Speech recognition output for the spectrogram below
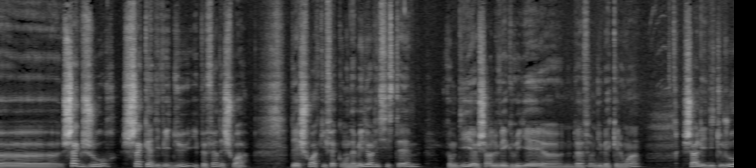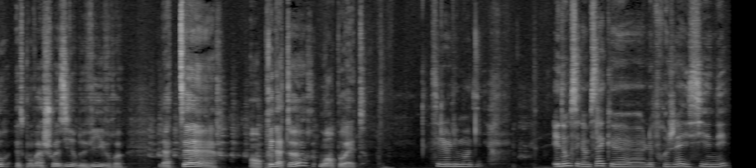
euh, chaque jour, chaque individu, il peut faire des choix. Des choix qui font qu'on améliore les systèmes. Comme dit Charles Végruyer euh, de la ferme du Bec et Loin, Charles, il dit toujours, est-ce qu'on va choisir de vivre la terre en prédateur ou en poète? C'est joliment dit. Et donc c'est comme ça que euh, le projet ici est né.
